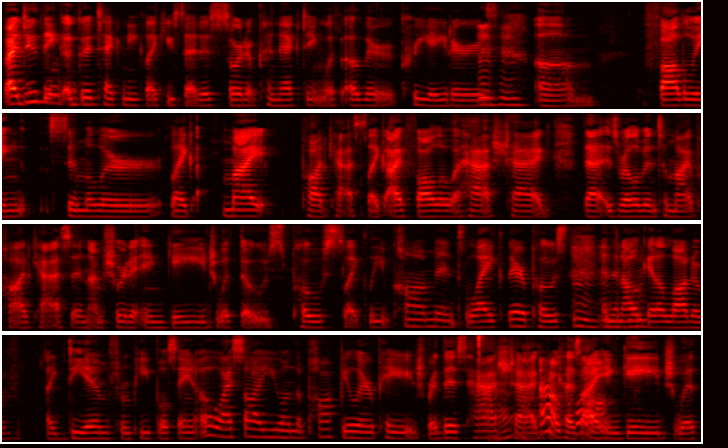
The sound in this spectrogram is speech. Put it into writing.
But I do think a good technique, like you said, is sort of connecting with other creators, Mm-hmm. um, following similar like my podcast like i follow a hashtag that is relevant to my podcast and i'm sure to engage with those posts like leave comments like their posts mm, and then i'll mm-hmm. get a lot of like DMs from people saying, "Oh, I saw you on the popular page for this ah. hashtag Oh, because I cool. engage with."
